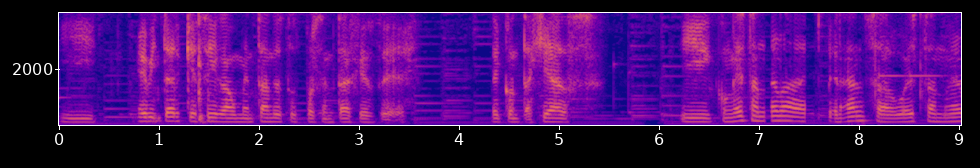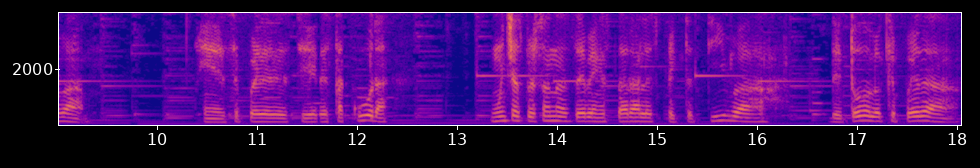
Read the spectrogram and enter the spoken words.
y evitar que siga aumentando estos porcentajes de, contagiados. Y con esta nueva esperanza o esta nueva, eh, se puede decir, esta cura, muchas personas deben estar a la expectativa de todo lo que pueda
